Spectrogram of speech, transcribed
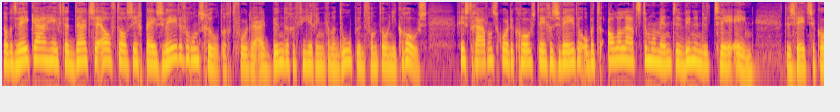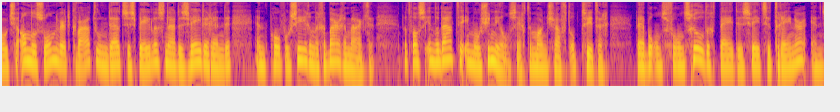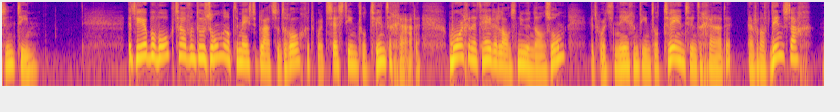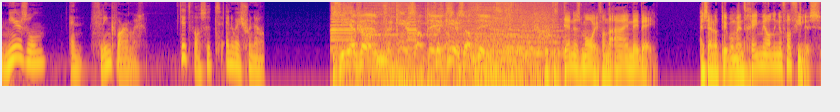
op het WK heeft het Duitse elftal zich bij Zweden verontschuldigd... voor de uitbundige viering van het doelpunt van Tony Kroos. Gisteravond scoorde Kroos tegen Zweden op het allerlaatste moment de winnende 2-1. De Zweedse coach Andersson werd kwaad toen Duitse spelers naar de Zweden renden... en provocerende gebaren maakten. Dat was inderdaad te emotioneel, zegt de manschaft op Twitter. We hebben ons verontschuldigd bij de Zweedse trainer en zijn team. Het weer bewolkt, af en toe zon en op de meeste plaatsen droog. Het wordt 16 tot 20 graden. Morgen het hele land nu en dan zon. Het wordt 19 tot 22 graden. En vanaf dinsdag meer zon en flink warmer. Dit was het NOS Journaal. ZFM, verkeersupdate. verkeersupdate. Dit is Dennis Mooi van de ANWB. Er zijn op dit moment geen meldingen van files.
